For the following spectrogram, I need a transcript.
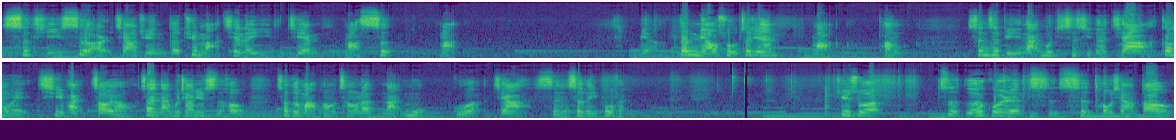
斯提瑟尔将军的骏马建了一间马室。马描跟描述这间马棚，甚至比乃木自己的家更为气派招摇。在乃木将军死后，这个马棚成了乃木国家神社的一部分。据说，自俄国人此次投降到。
